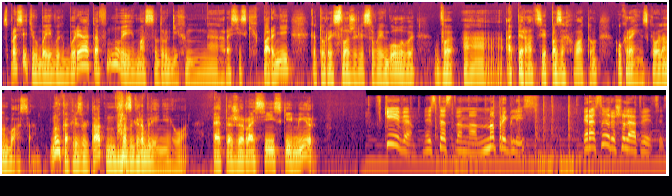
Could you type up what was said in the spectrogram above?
Спросите у боевых бурятов, ну и масса других российских парней, которые сложили свои головы в а, операции по захвату украинского Донбасса. Ну и как результат разграбление его. Это же российский мир. В Киеве, естественно, напряглись. И Россию решили ответить.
